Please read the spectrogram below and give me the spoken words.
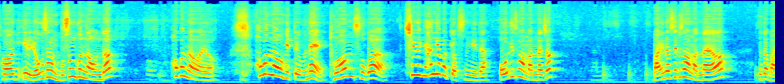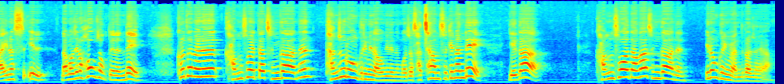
더하기 1 여기서는 무슨 근 나온다? 허근 나와요. 허근 나오기 때문에 도함수가 실근이 한 개밖에 없습니다. 어디서만 만나죠? 마이너스 1에서만 만나요. 그러니까 마이너스 1. 나머지는 허우적 되는데 그렇다면은 따라 증가하는 단조로운 그림이 나오게 되는 거죠. 4차 함수긴 한데 얘가 감소하다가 증가하는 이런 그림이 만들어져요.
